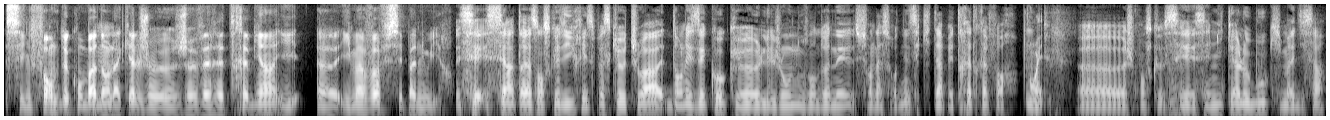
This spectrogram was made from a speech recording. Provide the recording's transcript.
c'est une forme de combat dans Mm. laquelle je, je verrais très bien I- euh, Imavov s'épanouir. C'est c'est intéressant ce que dit Chris parce que tu vois, dans les échos que les gens nous ont donnés sur Nassourdine, c'est qu'il tapait très très fort. Oui. Euh, je pense que c'est c'est Mika Lebou qui m'a dit ça,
